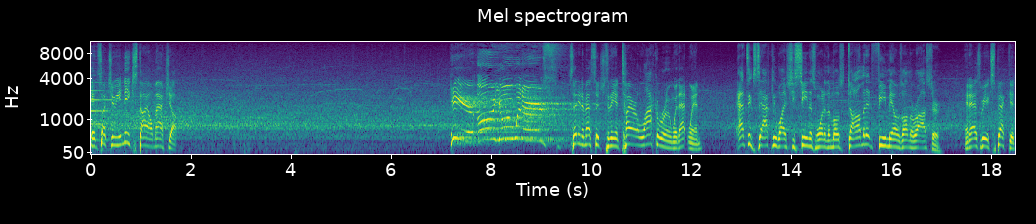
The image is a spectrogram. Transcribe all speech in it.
in such a unique style matchup. Sending a message to the entire locker room with that win. That's exactly why she's seen as one of the most dominant females on the roster. And as we expected,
